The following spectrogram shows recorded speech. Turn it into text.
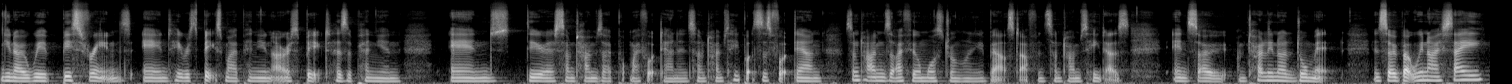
you know, we're best friends, and he respects my opinion. I respect his opinion, and there are sometimes I put my foot down and sometimes he puts his foot down. Sometimes I feel more strongly about stuff and sometimes he does. And so I'm totally not a doormat. And so, but when I say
